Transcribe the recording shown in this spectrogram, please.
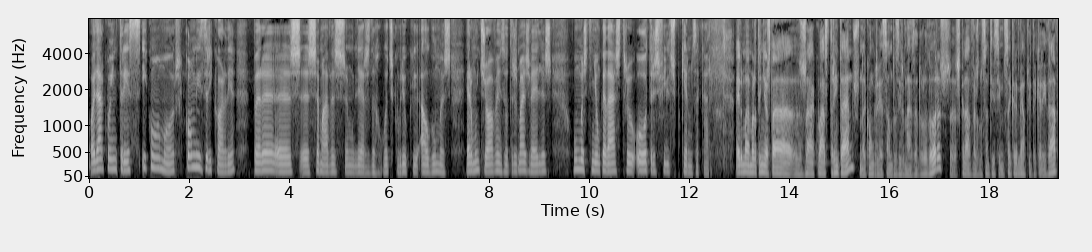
olhar com interesse e com amor, com misericórdia, para as, as, chamadas mulheres da rua. Descobriu que algumas eram muito jovens, outras mais velhas, umas tinham cadastro, outras filhos pequenos a cargo. A irmã Martinha está já há quase 30 anos na congregação das Irmãs Adoradoras, escravas do Santíssimo Sacramento e da Caridade.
